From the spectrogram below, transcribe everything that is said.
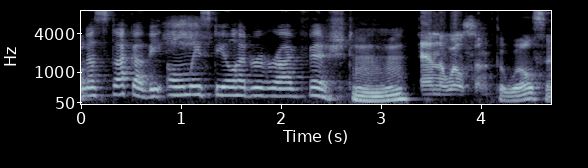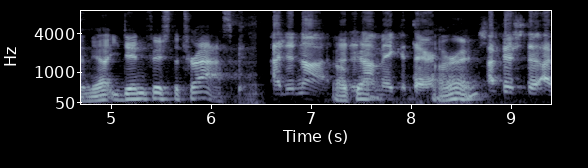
Nestucca, the only steelhead river I've fished. Mm-hmm. and the Wilson. The Wilson. Yeah, you didn't fish the Trask. I did not. I did not make it there. All right. I fished the I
